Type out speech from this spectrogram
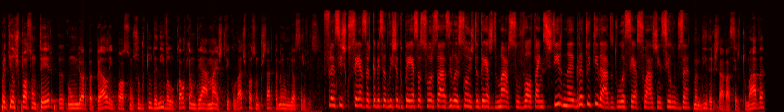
para que eles possam ter eh, um melhor papel e possam, sobretudo a nível local, que é onde há mais dificuldades, possam prestar também um melhor serviço. Francisco César, cabeça de lista do PS Açores, às eleições de 10 de março, volta a insistir na gratuitidade do acesso à agência Lusa. Uma medida que estava a ser tomada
